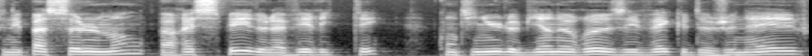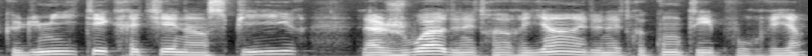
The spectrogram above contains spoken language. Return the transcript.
Ce n'est pas seulement par respect de la vérité, continue le bienheureux évêque de Genève, que l'humilité chrétienne inspire, la joie de n'être rien et de n'être compté pour rien,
